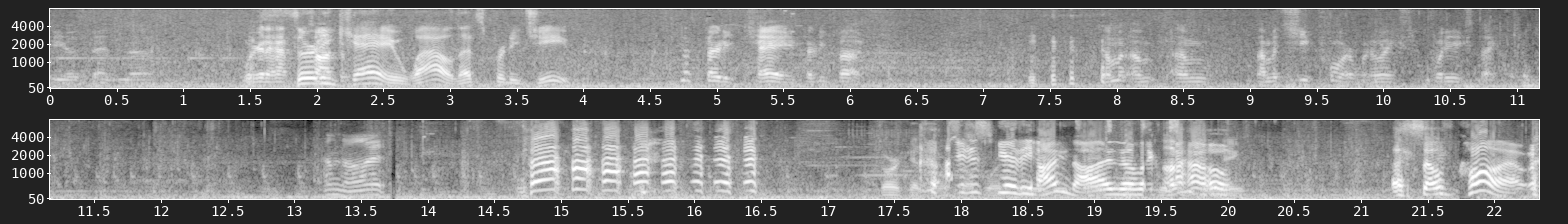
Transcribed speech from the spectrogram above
videos, then uh, we're gonna have to 30k. Wow, that's pretty cheap. about 30k, 30 bucks. I'm, a, I'm, I'm, I'm a cheap whore. What do I, what do you expect? I'm not. Dork has more I just self-worth hear the I'm not, and I'm like, wow. a self call out.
